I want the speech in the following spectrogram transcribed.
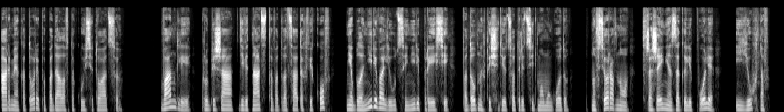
армия которой попадала в такую ситуацию. В Англии рубежа XIX-XX веков не было ни революций, ни репрессий, подобных 1937 году. Но все равно сражения за Галиполи и Юхнов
